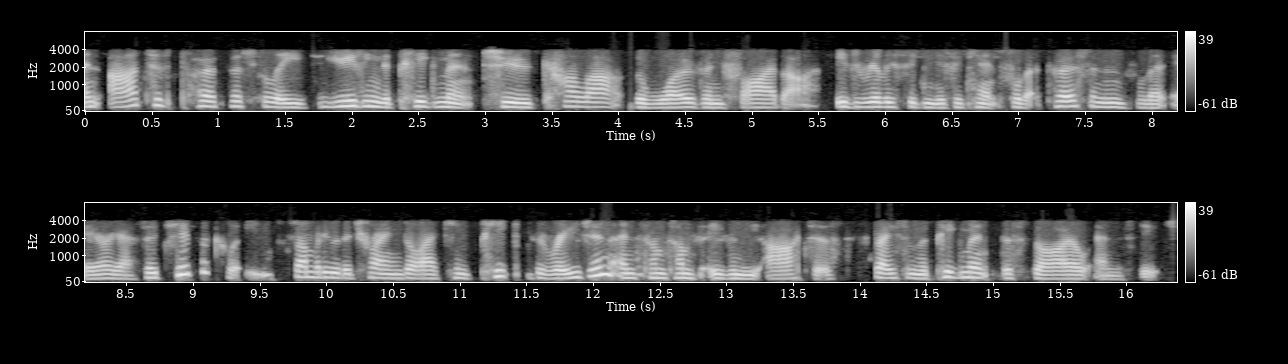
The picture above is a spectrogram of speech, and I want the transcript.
An artist purposefully using the pigment to colour the woven fibre is really significant for that person and for that area. So typically, somebody with a trained eye can pick the region and sometimes even the artist based on the pigment, the style, and the stitch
